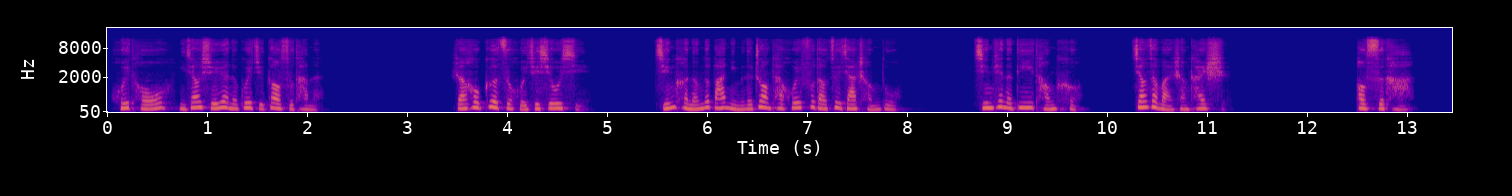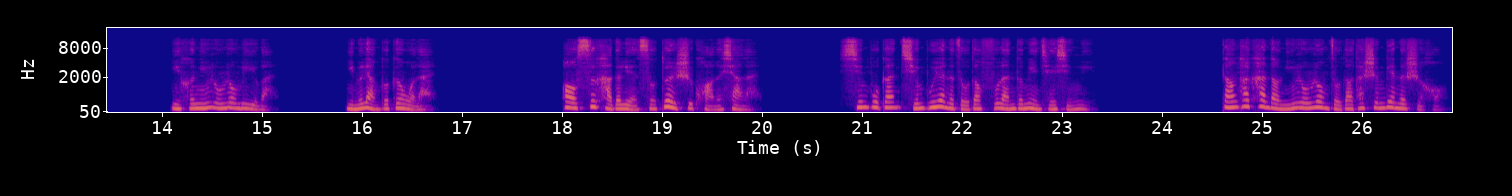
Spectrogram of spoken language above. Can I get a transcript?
回头你将学院的规矩告诉他们，然后各自回去休息。”尽可能的把你们的状态恢复到最佳程度。今天的第一堂课将在晚上开始。奥斯卡，你和宁荣荣例外，你们两个跟我来。奥斯卡的脸色顿时垮了下来，心不甘情不愿的走到弗兰德面前行礼。当他看到宁荣荣走到他身边的时候，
